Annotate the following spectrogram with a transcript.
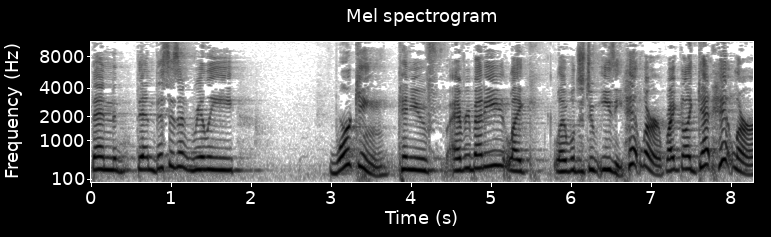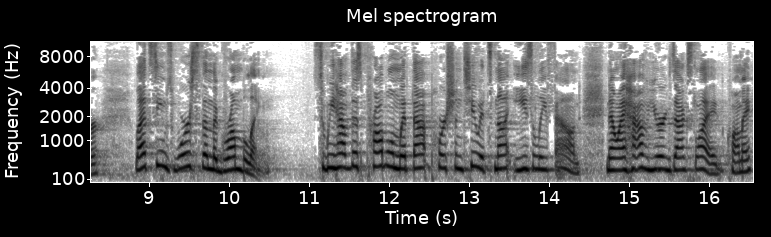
Then, then this isn't really working. Can you, everybody, like, like we'll just do easy. Hitler, right? Like, get Hitler. That seems worse than the grumbling. So we have this problem with that portion too. It's not easily found. Now I have your exact slide, Kwame.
